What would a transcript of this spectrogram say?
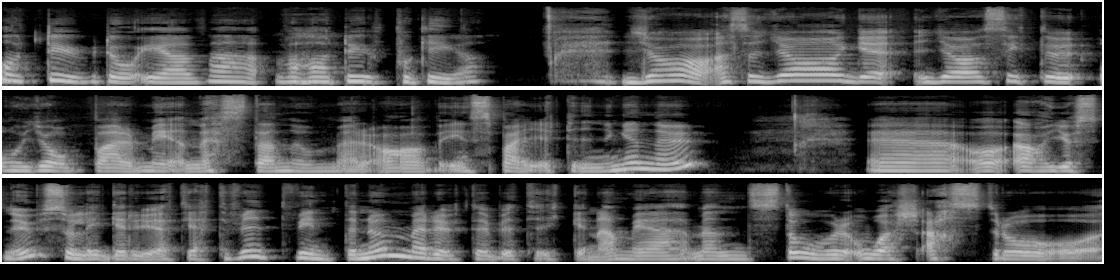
Och du då Eva, vad har du på G? Ja, alltså jag, jag sitter och jobbar med nästa nummer av Inspire-tidningen nu. Eh, och ja, just nu så ligger det ju ett jättefint vinternummer ute i butikerna med, med en stor årsastro och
